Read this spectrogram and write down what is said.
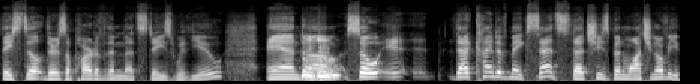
they still there's a part of them that stays with you, and um, mm-hmm. so it, that kind of makes sense that she's been watching over you.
